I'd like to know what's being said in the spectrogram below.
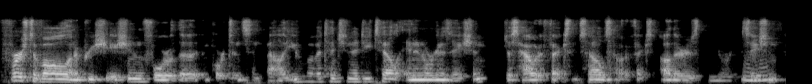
first of all an appreciation for the importance and value of attention to detail in an organization just how it affects themselves how it affects others in the organization mm-hmm.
